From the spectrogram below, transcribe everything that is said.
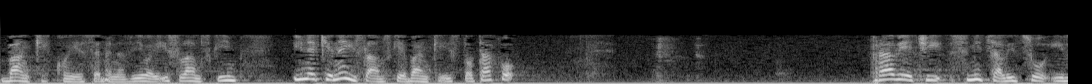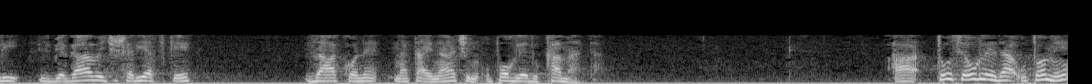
banke koje sebe nazivaju islamskim i neke neislamske banke isto tako praveći smicalicu ili izbjegavajući šerijatske zakone na taj način u pogledu kamata a to se ogleda u tome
